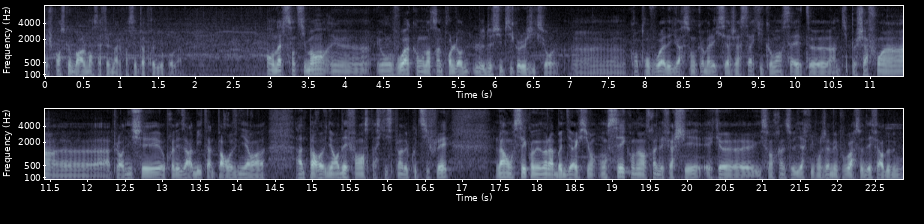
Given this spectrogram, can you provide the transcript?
et je pense que moralement, ça fait mal quand c'est pas prévu au programme. On a le sentiment, euh, et on le voit quand on est en train de prendre le, dessus psychologique sur eux. Euh, quand on voit des garçons comme Alexis Ajassa qui commencent à être euh, un petit peu chafouins, à pleurnicher auprès des arbitres, à ne pas revenir, à ne pas revenir en défense parce qu'ils se plaignent de coups de sifflet, Là, on sait qu'on est dans la bonne direction. On sait qu'on est en train de les faire chier et qu'ils sont en train de se dire qu'ils vont jamais pouvoir se défaire de nous.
